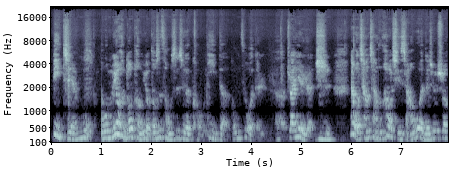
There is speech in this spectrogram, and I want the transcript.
B 节目。我们有很多朋友都是从事这个口译的工作的人。呃，专业人士，嗯、那我常常很好奇，想要问的就是说，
